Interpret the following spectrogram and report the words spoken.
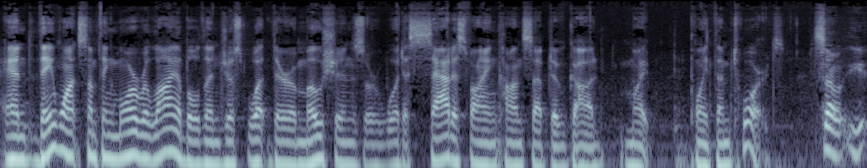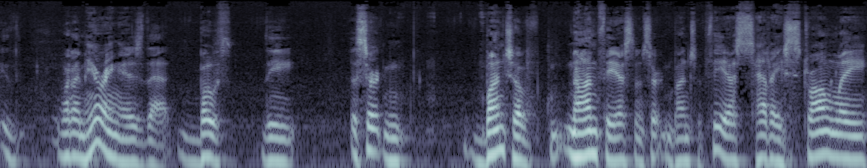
And they want something more reliable than just what their emotions or what a satisfying concept of God might point them towards. So, you, what I'm hearing is that both the a certain bunch of non-theists and a certain bunch of theists have a strongly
